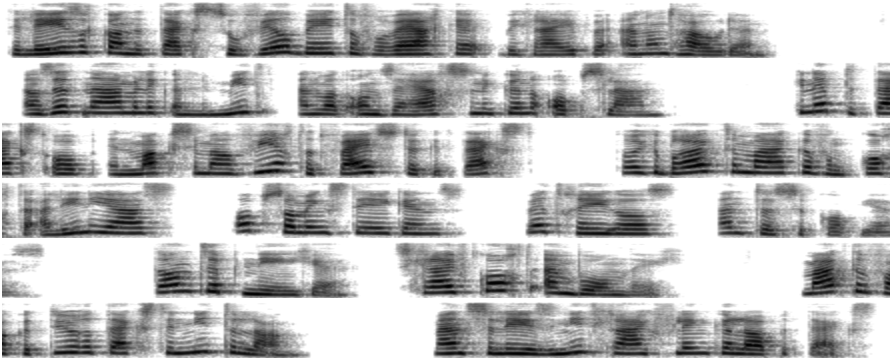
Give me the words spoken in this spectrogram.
De lezer kan de tekst zoveel beter verwerken, begrijpen en onthouden. Er zit namelijk een limiet aan wat onze hersenen kunnen opslaan. Knip de tekst op in maximaal 4 tot 5 stukken tekst door gebruik te maken van korte alinea's, opsommingstekens, witregels en tussenkopjes. Dan tip 9. Schrijf kort en bondig. Maak de vacatureteksten niet te lang. Mensen lezen niet graag flinke lappen tekst.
